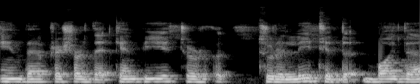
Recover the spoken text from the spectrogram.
in the pressure that can be related by the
